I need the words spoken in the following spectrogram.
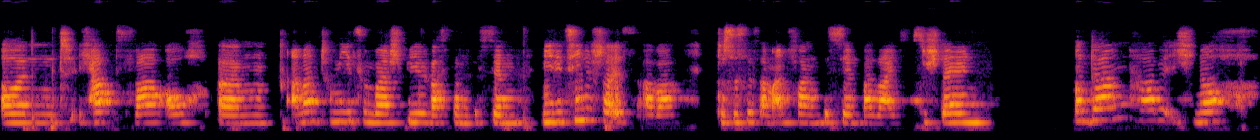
Und ich habe zwar auch ähm, Anatomie zum Beispiel, was dann ein bisschen medizinischer ist, aber das ist jetzt am Anfang ein bisschen beiseite zu stellen. Und dann habe ich noch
